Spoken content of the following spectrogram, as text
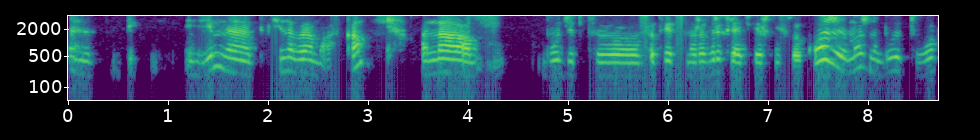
э, энзимная пектиновая маска. Она будет, соответственно, разрыхлять верхний слой кожи, и можно будет его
